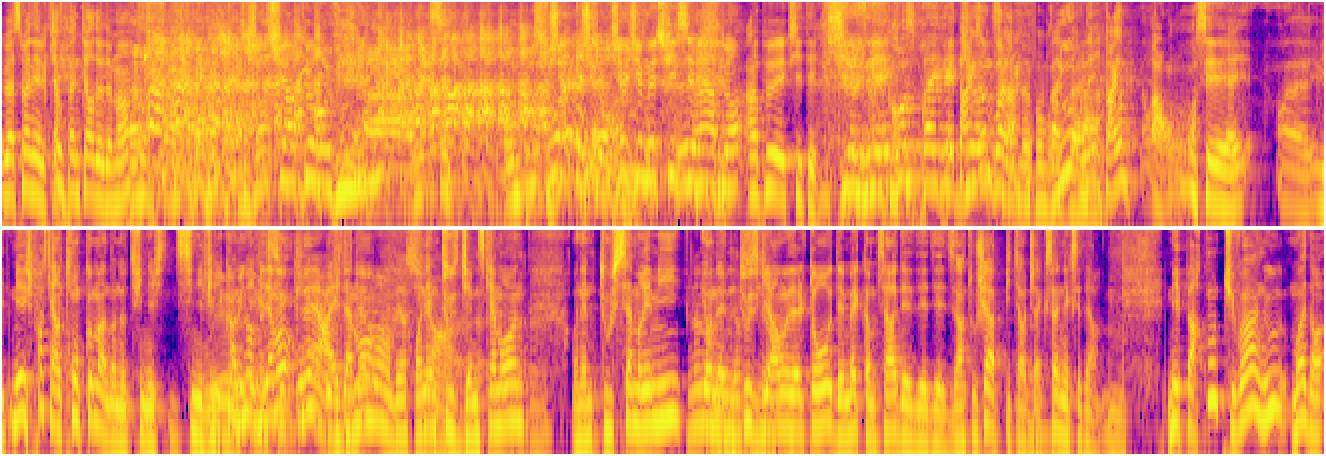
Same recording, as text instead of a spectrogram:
Bassman est le Carpenter de demain. J'en suis un peu revenu. Ah, merci. On me pose souvent la Je, question. je- je me suis, c'est vrai, un peu, un peu excité. Mais grosse private Mais par exemple, voilà. nous, on voilà. est, par exemple, alors, on s'est. Euh, mais je pense qu'il y a un tronc commun dans notre ciné- cinéphilie Oui, commune. Non, évidemment, c'est clair, où, évidemment, on aime tous James Cameron, on aime tous Sam Raimi, Non, et non, on aime tous sûr. Guillermo del Toro, des mecs comme ça, des, des- des intouchables, Peter Jackson, etc. Mais par contre, tu vois, nous, moi, dans,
